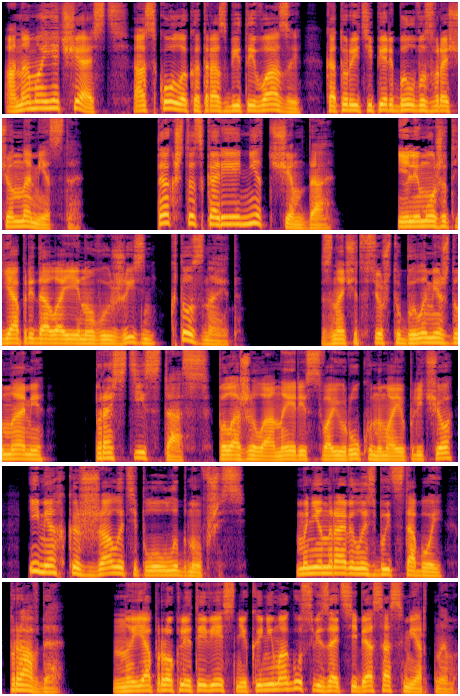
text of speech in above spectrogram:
Она моя часть, осколок от разбитой вазы, который теперь был возвращен на место. Так что скорее нет, чем да. Или, может, я придала ей новую жизнь, кто знает. Значит, все, что было между нами... «Прости, Стас», — положила Анерис свою руку на мое плечо и мягко сжала, тепло улыбнувшись. «Мне нравилось быть с тобой, правда. Но я проклятый вестник и не могу связать себя со смертным».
